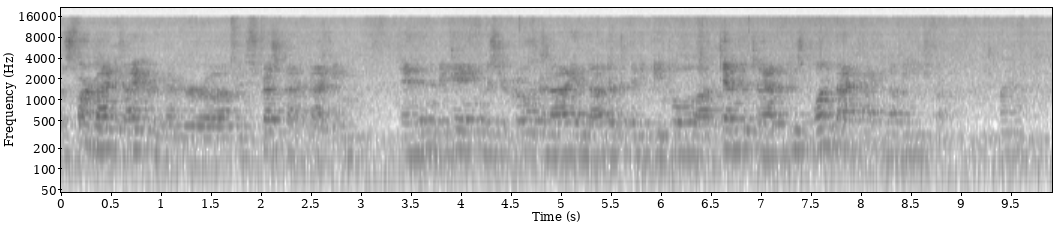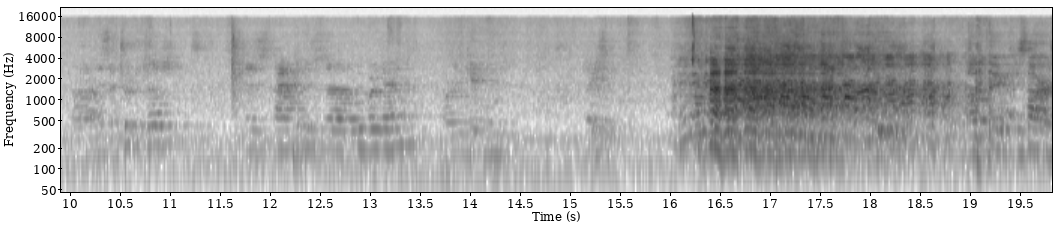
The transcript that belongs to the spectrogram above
As far back as I can remember, uh, we stressed backpacking. And in the beginning, Mr. Cronin and I and the other committee people uh, attempted to have at least one backpacking up in each front. Uh, is the troop still as active as uh, we were then, or is it getting lazy? Oh, dude, you saw our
